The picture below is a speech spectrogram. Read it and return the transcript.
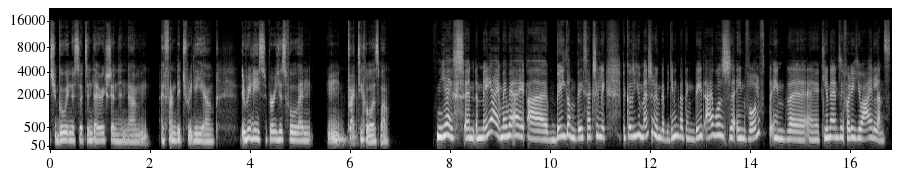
to go in a certain direction. And um, I found it really, uh, really super useful and practical as well. Yes, and may I maybe I uh, build on this actually? Because you mentioned in the beginning that indeed I was involved in the uh, Clean Energy for EU Islands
